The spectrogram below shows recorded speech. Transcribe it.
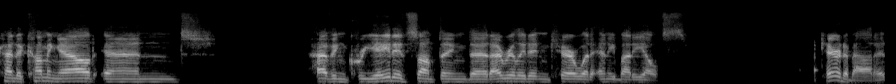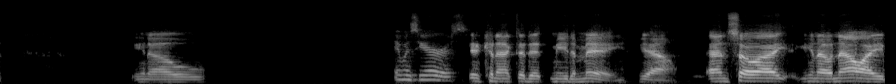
kind of coming out and having created something that I really didn't care what anybody else cared about it, you know, it was yours. it connected it me to me. Yeah. And so I, you know, now I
